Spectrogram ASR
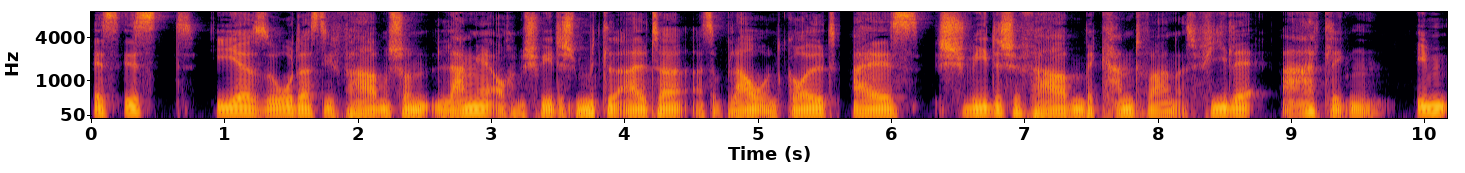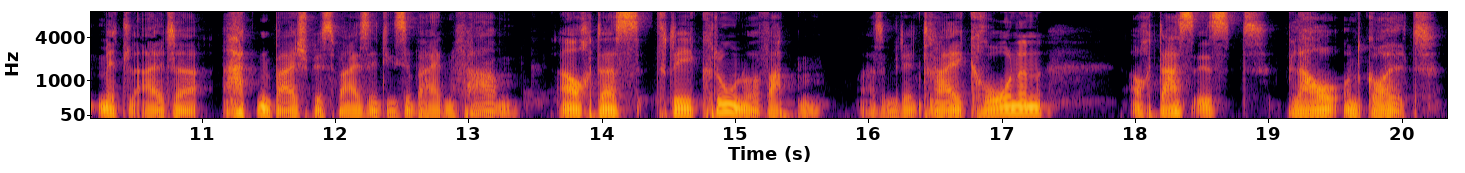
Es ist eher so, dass die Farben schon lange auch im schwedischen Mittelalter, also Blau und Gold, als schwedische Farben bekannt waren. Also viele Adligen im Mittelalter hatten beispielsweise diese beiden Farben. Auch das Tre Wappen, also mit den drei Kronen, auch das ist Blau und Gold.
